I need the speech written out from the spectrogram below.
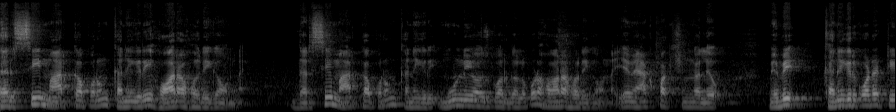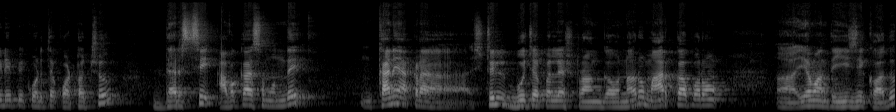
దర్శి మార్కాపురం కనిగిరి హోరాహోరీగా ఉన్నాయి. దర్శి మార్కాపురం కనిగిరి మూడు నియోజకవర్గాలు కూడా హోరాహోరీగా ఉన్నాయి. ఏమి ఏకపక్షంగా లేవు. మేబీ కనిగిరి కూడా టీడీపీ కొడితే కొట్టచ్చు. దర్శి అవకాశం ఉంది. కానీ అక్కడ స్టిల్ బూచేపల్లె స్ట్రాంగ్గా ఉన్నారు. మార్కాపురం ఏమంత ఈజీ కాదు.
